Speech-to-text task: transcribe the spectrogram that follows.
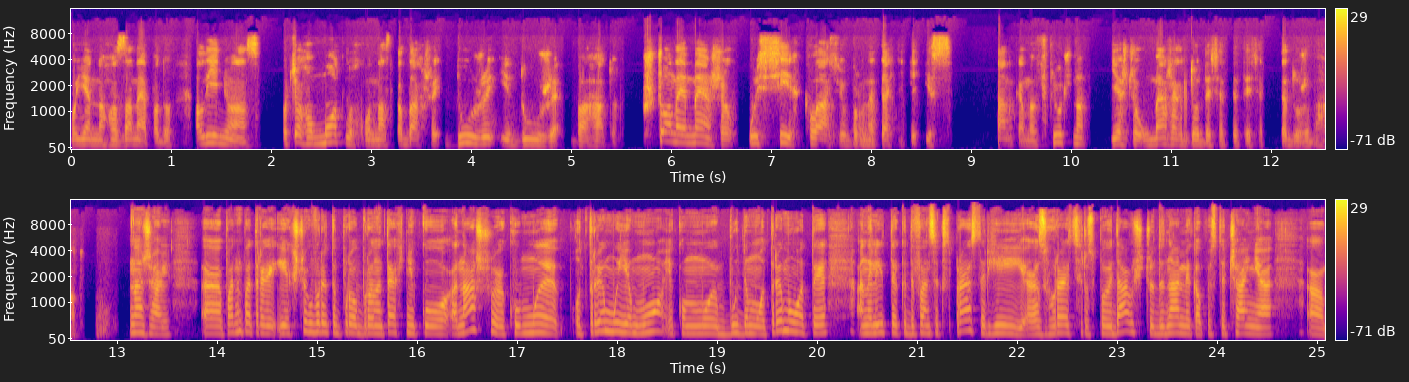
воєнного занепаду, але є нюанс. Оцього мотлуху на складах ще дуже і дуже багато. Щонайменше усіх класів бронетехніки із танками включно є ще у межах до 10 тисяч. Це дуже багато. На жаль, Е, пане Петре, якщо говорити про бронетехніку нашу, яку ми отримуємо, яку ми будемо отримувати, аналітик Defense Express Сергій е, Згорець розповідав, що динаміка постачання е,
